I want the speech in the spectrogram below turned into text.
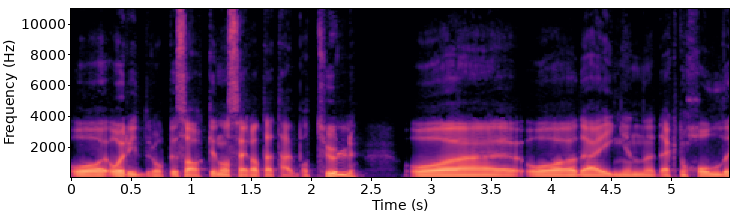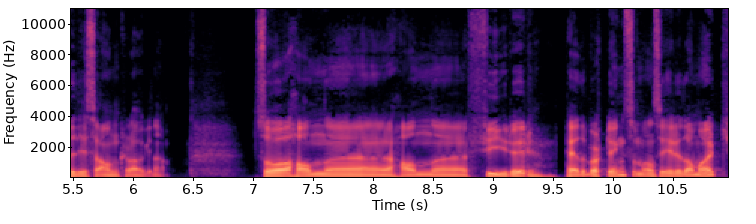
og, og rydder opp i saken og ser at dette er jo bare tull. Og, og det, er ingen, det er ikke noe hold i disse anklagene. Så han, eh, han eh, fyrer Peder Børting, som han sier i Danmark,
